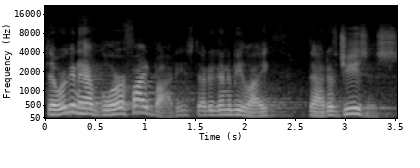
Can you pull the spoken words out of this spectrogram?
that we're going to have glorified bodies that are going to be like that of Jesus.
